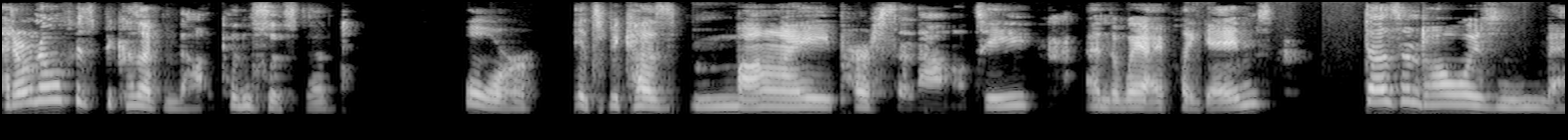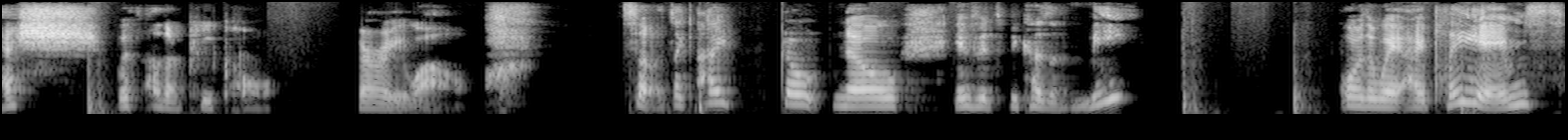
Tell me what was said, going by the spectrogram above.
I don't know if it's because I'm not consistent or it's because my personality and the way I play games doesn't always mesh with other people very well. So it's like I don't know if it's because of me or the way I play games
